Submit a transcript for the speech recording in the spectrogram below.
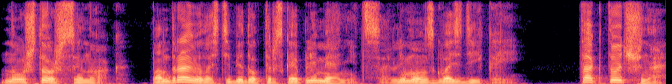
«Ну что ж, сынок, понравилась тебе докторская племянница, лимон с гвоздикой?» «Так точно.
